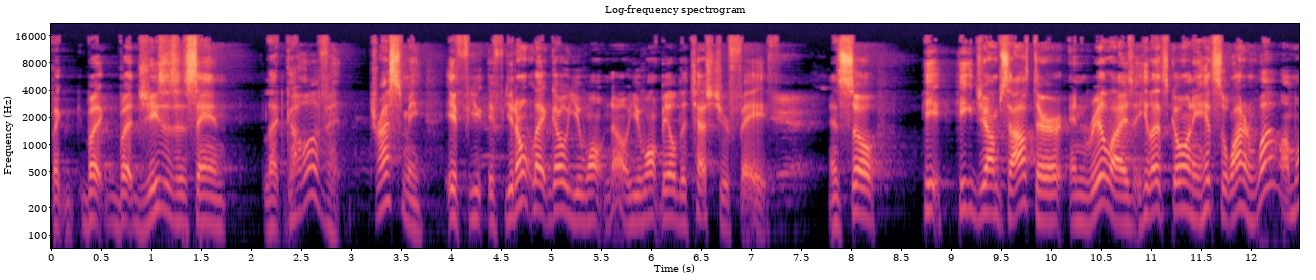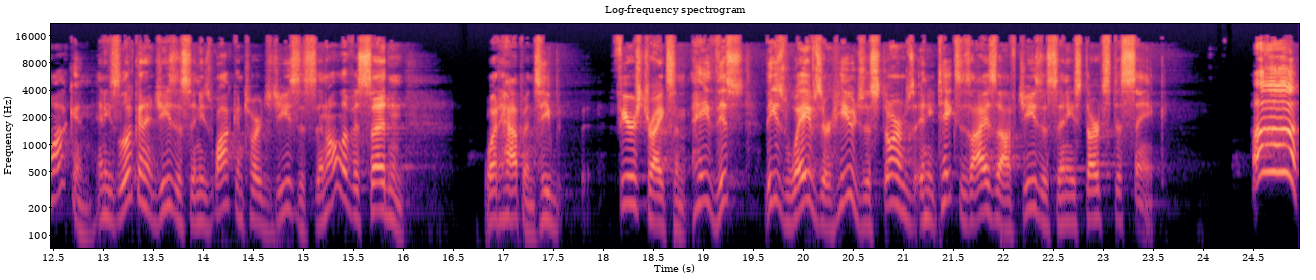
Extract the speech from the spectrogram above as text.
But, but, but Jesus is saying, let go of it. Trust me. If you, if you don't let go, you won't know. You won't be able to test your faith. And so he, he jumps out there and realizes, he lets go and he hits the water, and wow, I'm walking. And he's looking at Jesus and he's walking towards Jesus. And all of a sudden, what happens? He, Fear strikes him. Hey, this, these waves are huge, the storms, and he takes his eyes off Jesus and he starts to sink. Ah,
